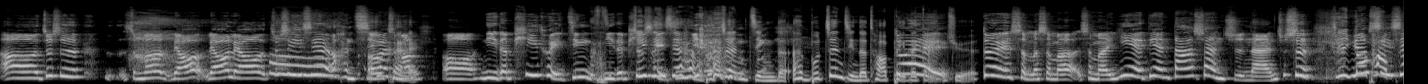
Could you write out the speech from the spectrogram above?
呃，就是什么聊聊聊，就是一些很奇怪、oh, 什么.呃，你的劈腿经，你的劈腿经，些很不正经的、很不正经的 topic 的感觉。对，什么什么什么夜店大。搭讪指南就是，其实约炮一些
